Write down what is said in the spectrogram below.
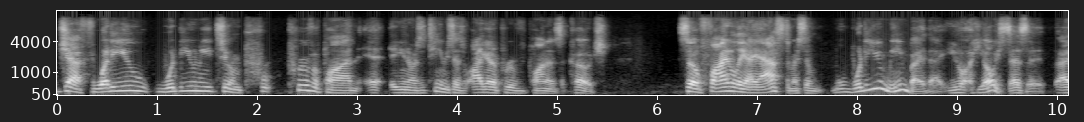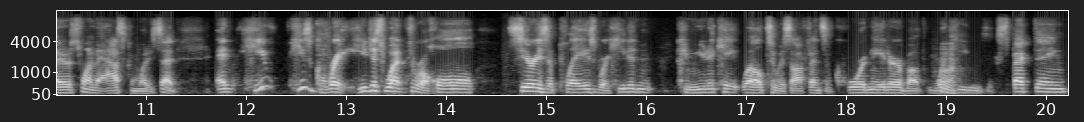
Jeff, what do you what do you need to improve upon? Eh, you know, as a team, he says, well, I got to prove upon as a coach. So finally, I asked him. I said, well, "What do you mean by that?" You he always says it. I just wanted to ask him what he said, and he he's great. He just went through a whole series of plays where he didn't communicate well to his offensive coordinator about what huh. he was expecting.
